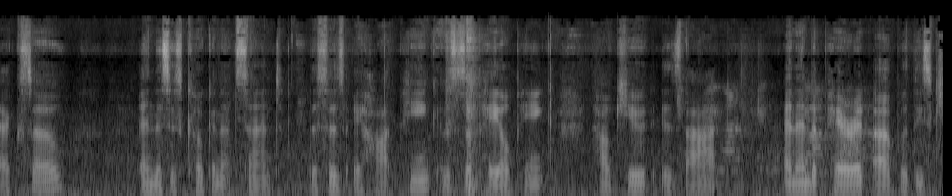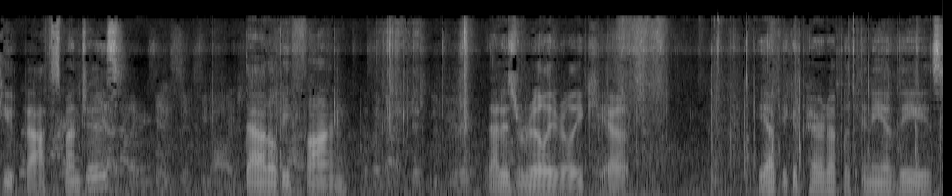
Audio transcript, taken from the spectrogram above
EXO. And this is coconut scent. This is a hot pink and this is a pale pink. How cute is that? And then to pair it up with these cute bath sponges, that'll be fun. That is really, really cute. Yep, you could pair it up with any of these.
